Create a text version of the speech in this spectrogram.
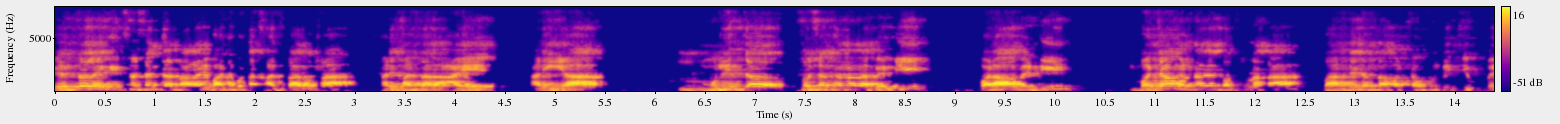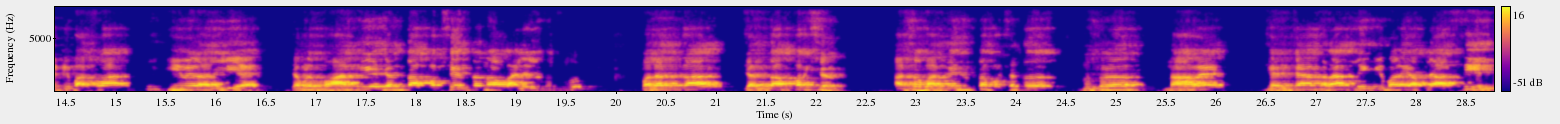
त्यांचं लैंगिक शोषण करणारा भाजपचा खासदार होता आणि खासदार आहे. आणि या मुलींचं शोषण करणारा बेटी पढाव बेटी बचाव म्हणणाऱ्यांपासून आता भारतीय जनता पक्षापासून बेटी बेटी बाचवा ही वेळ आलेली आहे. त्यामुळे भारतीय जनता पक्ष यांचं नाव राहिलेलं नसून बलात्कार जनता पक्ष असं भारतीय जनता पक्षाचं दुसरं नाव आहे. ज्यांच्या घरात लेकी बाळे आपल्या असतील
